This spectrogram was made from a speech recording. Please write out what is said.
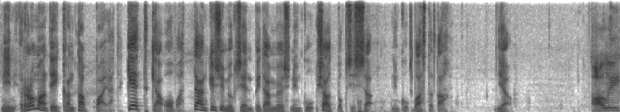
Niin romantiikan tappajat, ketkä ovat? Tämän kysymyksen pitää myös niin kuin shoutboxissa niin kuin vastata. Ja. Ali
